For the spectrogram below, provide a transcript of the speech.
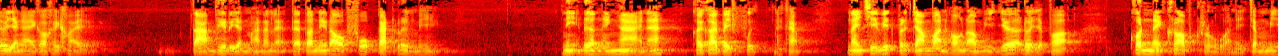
ด้วยยังไงก็ค่อยๆ ตามที่เรียนมานั่นแหละ แต่ตอนนี้เราโฟกัสเรื่องนี้ นี่เรื่องง่าย ๆ นะ ค่อย ๆ ไปฝึกนะครับ ในชีวิตประจำวันของเรามีเยอะ โดยเฉพาะคนในครอบครัวนี่จะมี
